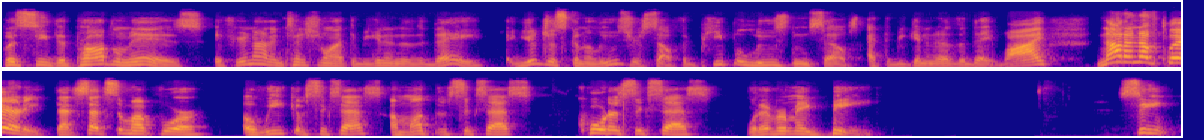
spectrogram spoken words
But see the problem is if you're not intentional at the beginning of the day you're just going to lose yourself and people lose themselves at the beginning of the day. Why? Not enough clarity that sets them up for a week of success a month of success quarter success whatever it may be. See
